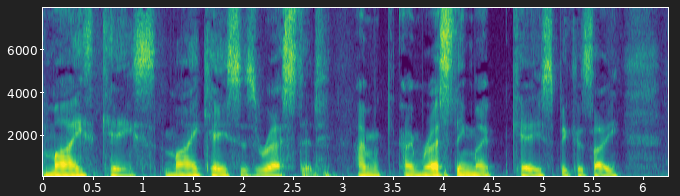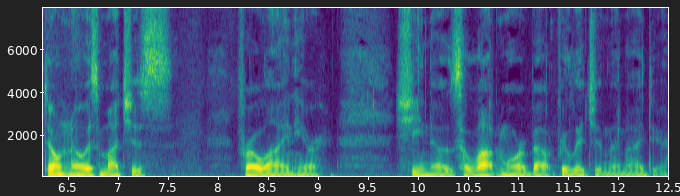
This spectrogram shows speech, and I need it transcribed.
My case, my case is rested. I'm I'm resting my case because I don't know as much as Fräulein here. She knows a lot more about religion than I do.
